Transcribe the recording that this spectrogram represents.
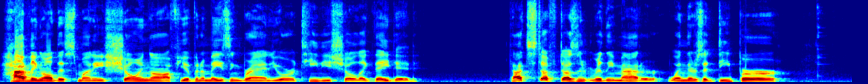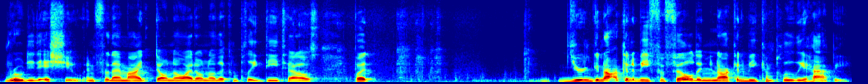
having all this money, showing off, you have an amazing brand, you're a TV show like they did. That stuff doesn't really matter when there's a deeper rooted issue. And for them, I don't know. I don't know the complete details. But you're not going to be fulfilled and you're not going to be completely happy.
